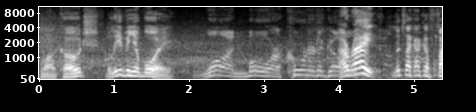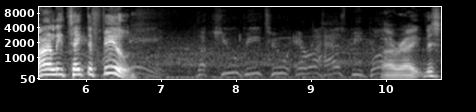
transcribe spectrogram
Come on, coach. Believe in your boy. One more quarter to go. All right. Looks like I can finally take the field. The QB2 era has begun. All right. This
